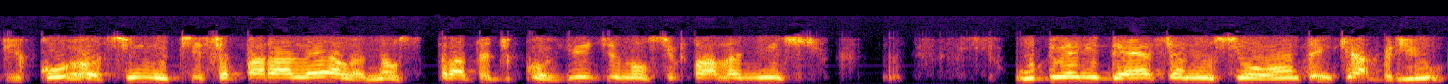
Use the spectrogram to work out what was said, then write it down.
ficou assim notícia paralela, não se trata de Covid, não se fala nisso. O BNDES anunciou ontem que abriu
